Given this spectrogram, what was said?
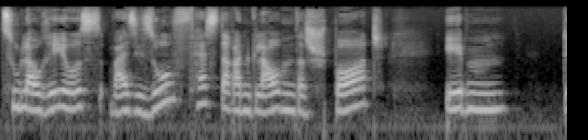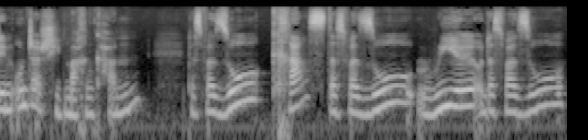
zu Laureus, weil sie so fest daran glauben, dass Sport eben den Unterschied machen kann. Das war so krass, das war so real und das war so,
